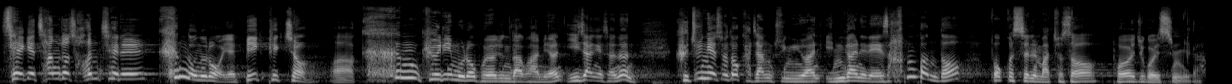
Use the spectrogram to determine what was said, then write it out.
세계 창조 전체를 큰 눈으로 예, 빅 픽처, 큰 그림으로 보여준다고 하면 2장에서는 그 중에서도 가장 중요한 인간에 대해서 한 번 더 포커스를 맞춰서 보여주고 있습니다.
